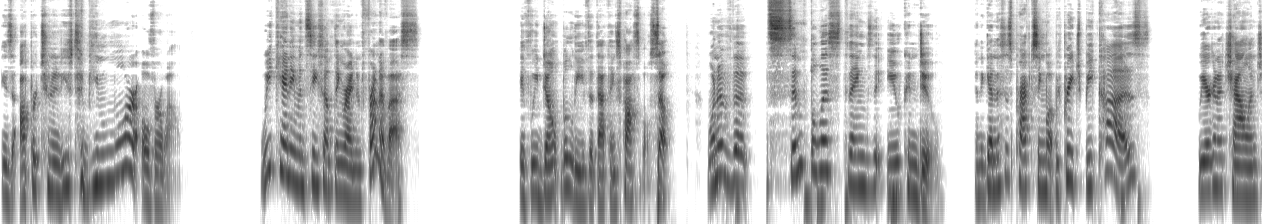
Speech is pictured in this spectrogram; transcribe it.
is opportunities to be more overwhelmed. We can't even see something right in front of us if we don't believe that that thing's possible. So, one of the simplest things that you can do, and again, this is practicing what we preach because we are going to challenge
